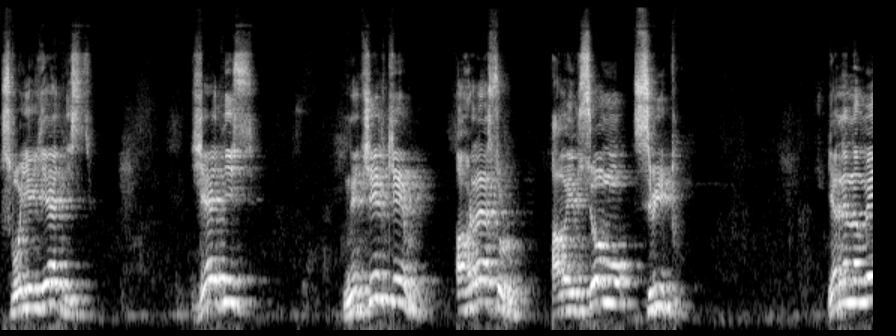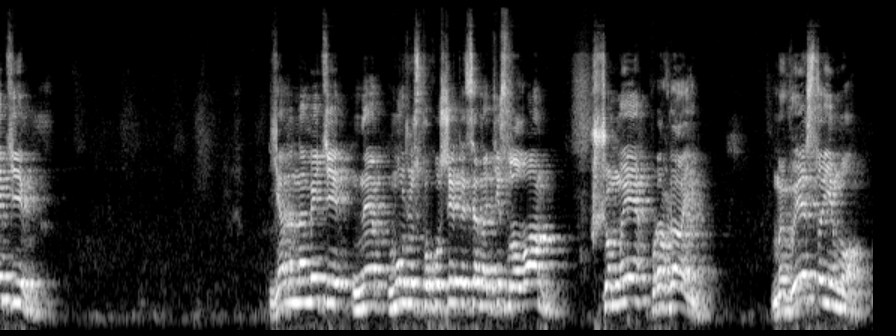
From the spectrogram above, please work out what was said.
свою єдність. Єдність не тільки агресору, але й всьому світу. Я не на миті, я не на миті не можу спокуситися на ті слова, що ми програємо. Ми вистоїмо,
